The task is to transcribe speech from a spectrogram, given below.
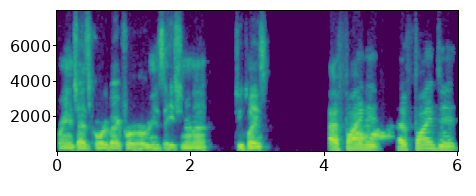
franchise quarterback for an organization or not? Two plays. I find it. I find it.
